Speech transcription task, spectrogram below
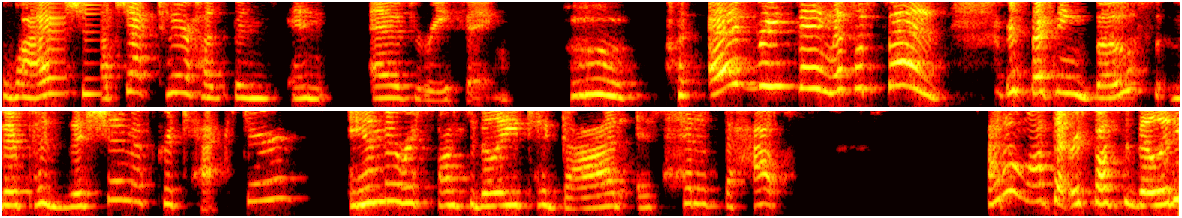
Wives should object to their husbands in everything. everything, that's what it says. Respecting both their position of protector and their responsibility to God as head of the house. I don't want that responsibility.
